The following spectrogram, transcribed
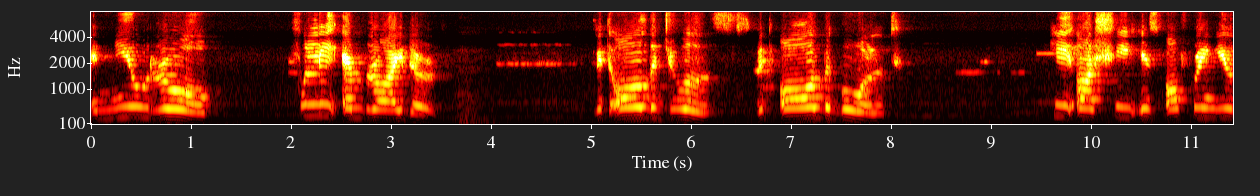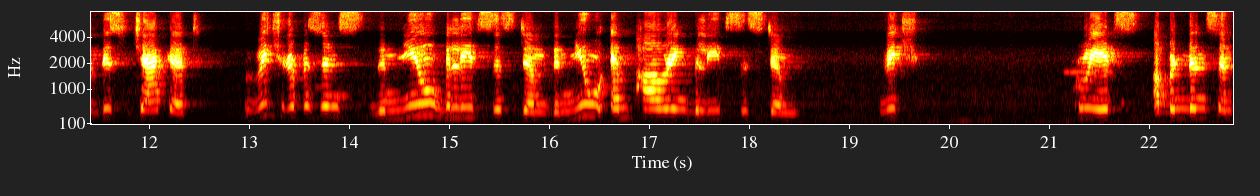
a new robe, fully embroidered with all the jewels, with all the gold. He or she is offering you this jacket, which represents the new belief system, the new empowering belief system, which creates abundance and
